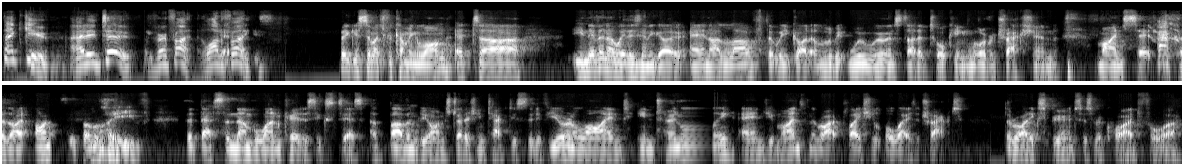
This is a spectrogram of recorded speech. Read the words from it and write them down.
Thank you. I did too. It was very fun. A lot of fun. Thank you, thank you so much for coming along. It uh, you never know where this is going to go. And I love that we got a little bit woo woo and started talking law of attraction mindset because I honestly believe that that's the number one key to success above and beyond strategy and tactics. That if you're aligned internally and your mind's in the right place, you'll always attract the right experiences required for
